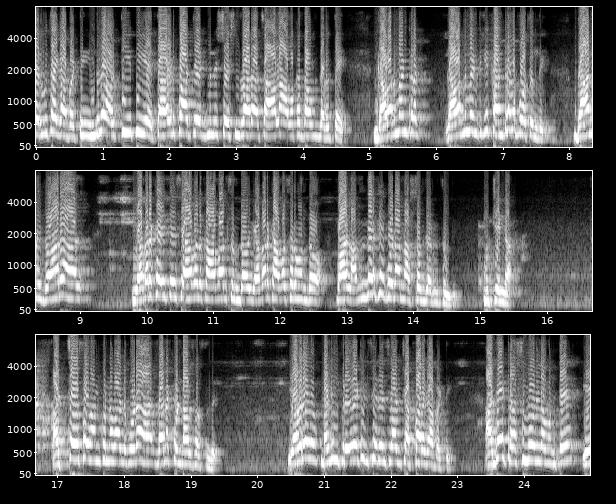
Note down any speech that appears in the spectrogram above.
జరుగుతాయి కాబట్టి ఇందులో టీపీఏ థర్డ్ పార్టీ అడ్మినిస్ట్రేషన్ ద్వారా చాలా అవకతవకలు జరుగుతాయి. గవర్నమెంట్ గవర్నమెంట్కి కంట్రోల్ పోతుంది. దాని ద్వారా ఎవరికైతే సేవలు కావాల్సి ఉందో ఎవరికి అవసరం ఉందో వాళ్ళందరికీ కూడా నష్టం జరుగుతుంది ముఖ్యంగా. అత్యవసరం అనుకున్న వాళ్ళు కూడా వెనక్కి ఉండాల్సి వస్తుంది. ఎవరు మళ్ళీ ప్రైవేట్ ఇన్సూరెన్స్ వాళ్ళు చెప్పాలి కాబట్టి. అదే ట్రస్ట్ మోడ్లో ఉంటే ఏ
